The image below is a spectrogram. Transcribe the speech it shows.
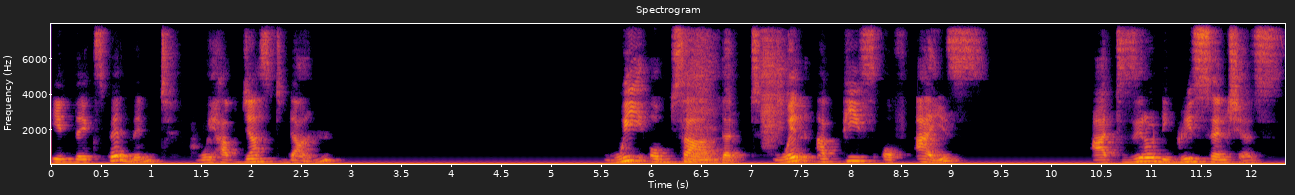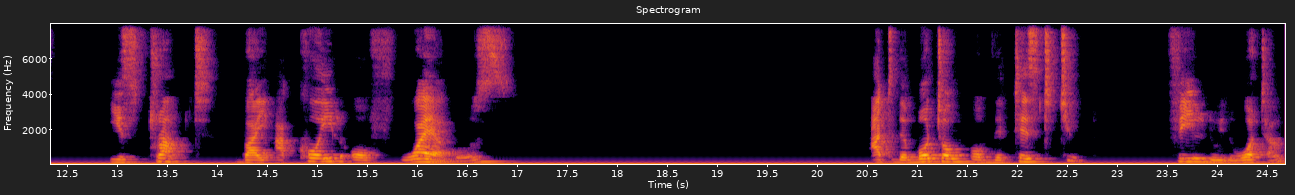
in the experiment we have just done, we observe that when a piece of ice at 0 degrees Celsius is trapped by a coil of wire gauze at the bottom of the test tube filled with water,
